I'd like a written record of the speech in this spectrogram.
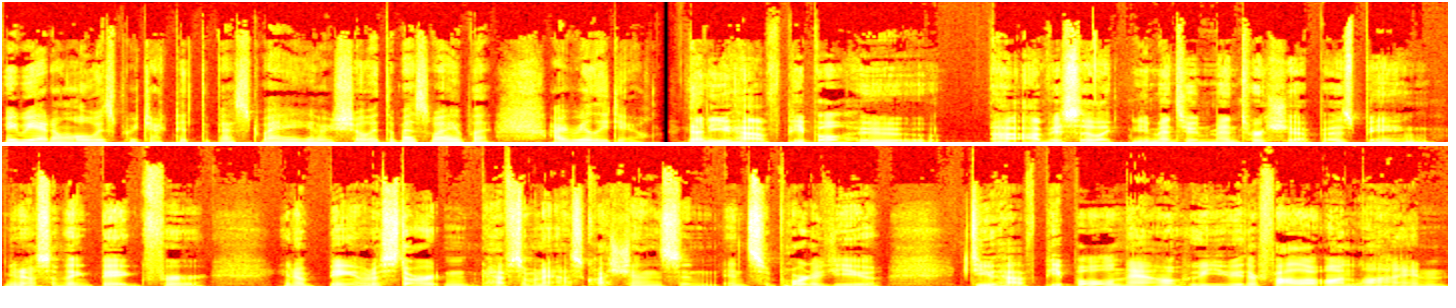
Maybe I don't always project it the best way or show it the best way, but I really do. Now, do you have people who uh, obviously, like you mentioned, mentorship as being you know something big for you know being able to start and have someone ask questions and in support of you. Do you have people now who you either follow online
